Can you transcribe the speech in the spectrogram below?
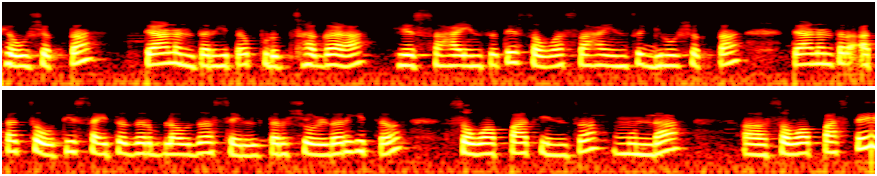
ठेवू शकता. त्यानंतर इथं पुढचा गळा हे सहा इंच ते सव्वा सहा इंच घेऊ शकता. त्यानंतर आता चौतीस साईजचं जर ब्लाऊज असेल तर शोल्डर इथं सव्वा पाच इंच मुंडा सव्वा पाच ते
